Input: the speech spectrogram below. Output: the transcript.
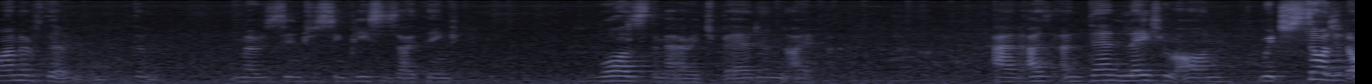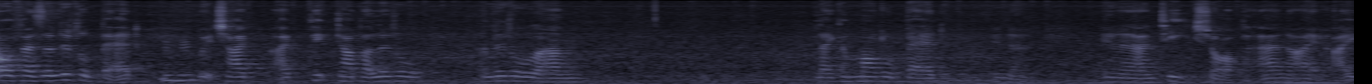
one of the, the most interesting pieces, I think, was the marriage bed, and I, and as, and then later on, which started off as a little bed, which I, I picked up a little, a little, um, like a model bed in a, in an antique shop, and I, I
